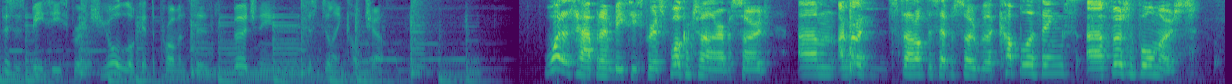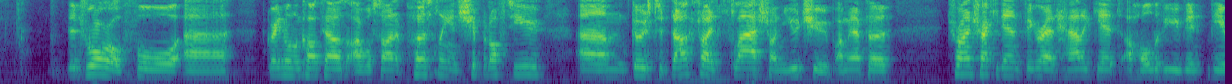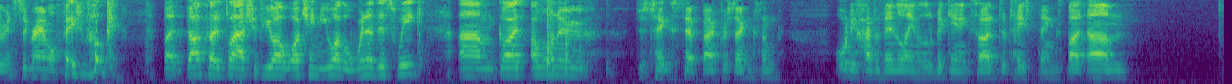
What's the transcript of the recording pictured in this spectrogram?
This is BC Spirits, your look at the province's burgeoning distilling culture. What is happening, BC Spirits? Welcome to another episode. Um, I've got to start off this episode with a couple of things. Uh, first and foremost, the draw for uh, Great Northern Cocktails. I will sign it personally and ship it off to you. Um, goes to Darkside Slash on YouTube. I'm going to have to try and track you down and figure out how to get a hold of you via Instagram or Facebook. But Darkside Slash, if you are watching, you are the winner this week. Um, guys, I want to just take a step back for a second because I'm already hyperventilating a little bit, getting excited to taste things. But um,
